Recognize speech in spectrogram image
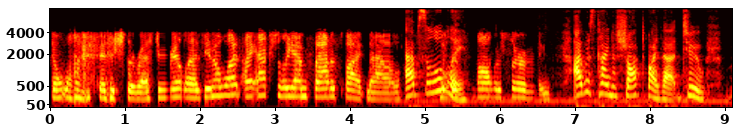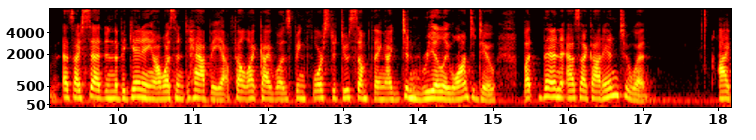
don't want to finish the rest. You realize, you know what, I actually am satisfied now. Absolutely. Smaller serving. I was kind of shocked by that too. As I said in the beginning, I wasn't happy. I felt like I was being forced to do something I didn't really want to do. But then as I got into it, I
